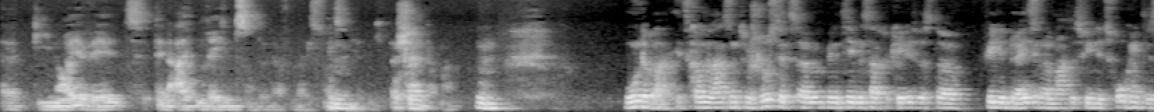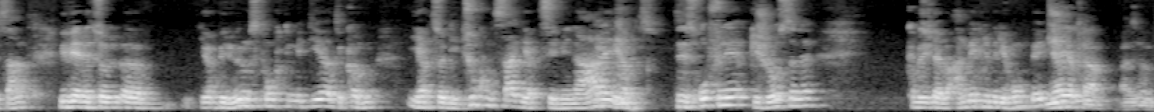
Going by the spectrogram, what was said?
äh, die neue Welt den alten Regeln zu unterwerfen, weil es funktioniert mhm. nicht. Das okay. scheitert man. Mhm. Wunderbar. Jetzt kommen wir langsam zum Schluss. Jetzt, ähm, wenn jetzt jemand sagt, okay, das, was der Philipp Reisinger macht, das finde ich jetzt hochinteressant. Wie wären jetzt so äh, ja, Berührungspunkte mit dir? Also komm, ihr habt so die Zukunftszeit, ihr habt Seminare, ihr habt, sind es offene, geschlossene? Kann man sich da anmelden über die Homepage? Ja, ja, klar. Also,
